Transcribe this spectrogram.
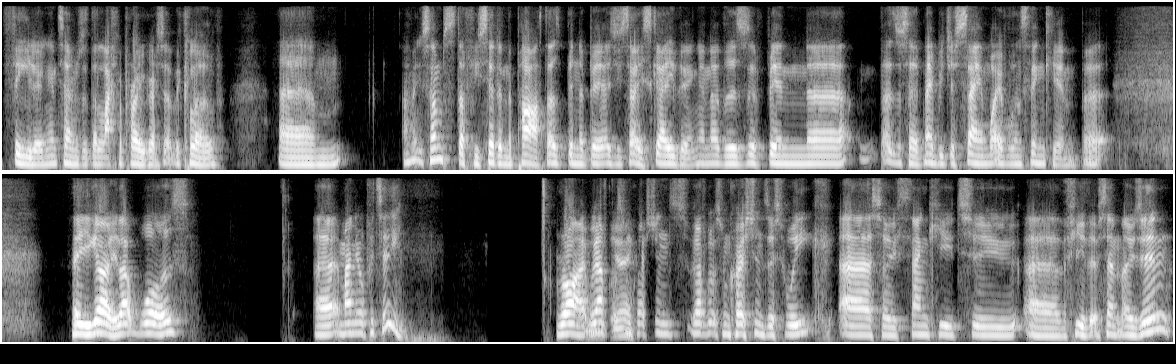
feeling in terms of the lack of progress at the club. Um, I think some stuff he said in the past has been a bit, as you say, scathing, and others have been, uh, as I said, maybe just saying what everyone's thinking. But there you go. That was uh, Emmanuel Petit. Right, we have got Okay. some questions. We have got some questions this week. Uh, so thank you to uh, the few that have sent those in.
